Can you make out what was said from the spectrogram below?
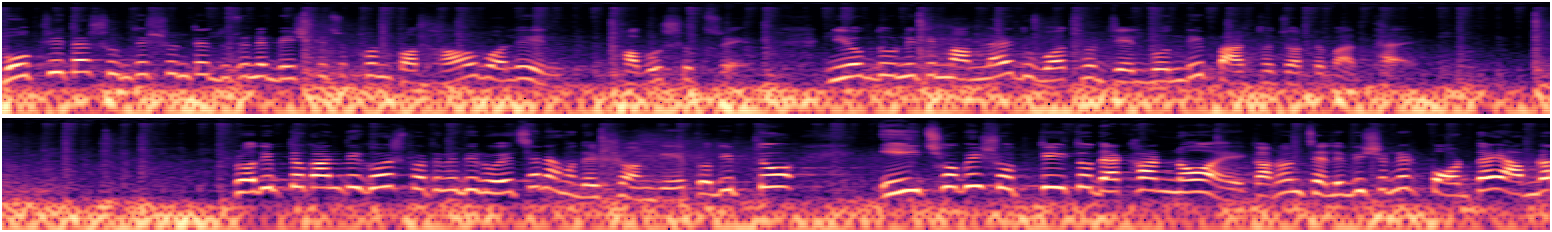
বক্তৃতা শুনতে শুনতে দুজনে বেশ কিছুক্ষণ কথাও বলেন খবর সূত্রে। নিয়োগ দুর্নীতি মামলায় দুবছর জেলবন্দি পার্থ চট্টোপাধ্যায়। প্রদীপ্ত কান্তি ঘোষ প্রতিনিধি রয়েছেন আমাদের সঙ্গে। প্রদীপ্ত, এই ছবি সত্যিই তো দেখার নয়, কারণ টেলিভিশনের পর্দায় আমরা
